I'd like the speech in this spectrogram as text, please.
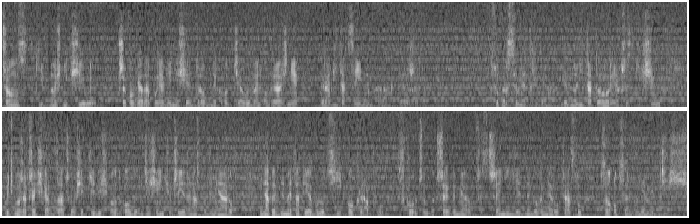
cząstki w nośnik siły przepowiada pojawienie się drobnych oddziaływań o wyraźnie grawitacyjnym charakterze. Supersymetria, jednolita teoria wszystkich sił. Być może wszechświat zaczął się kiedyś od owych 10 czy 11 wymiarów i na pewnym etapie ewolucji oklapł, skurczył do trzech wymiarów przestrzeni i jednego wymiaru czasu, co obserwujemy dziś.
